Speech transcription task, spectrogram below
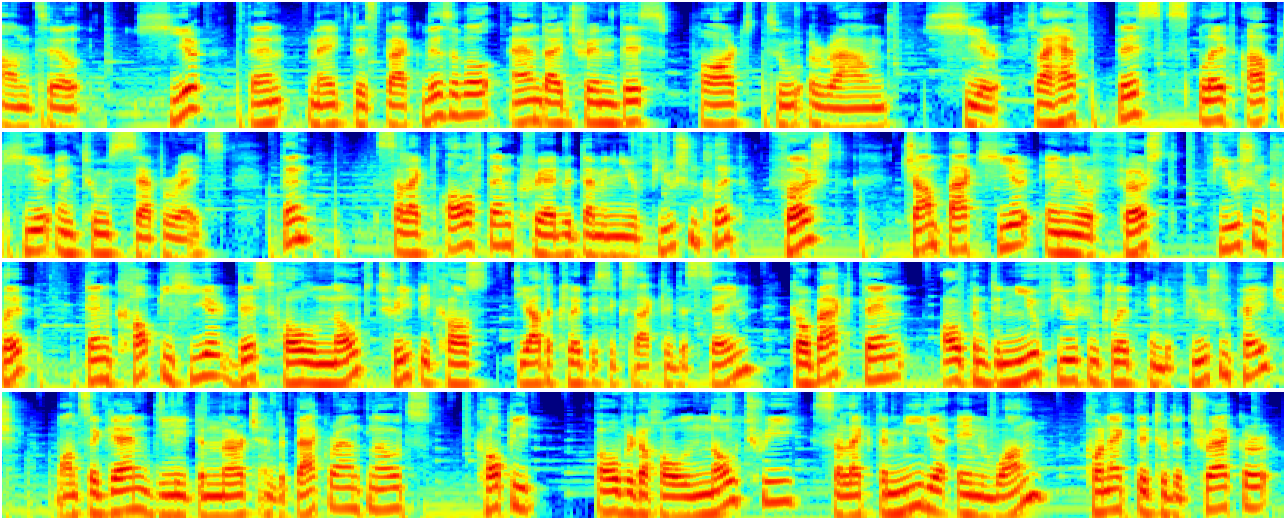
until here then make this back visible and I trim this part to around here. So I have this split up here in two separates. Then select all of them, create with them a new Fusion clip. First, jump back here in your first Fusion clip, then copy here this whole node tree because the other clip is exactly the same. Go back, then open the new Fusion clip in the Fusion page. Once again, delete the merge and the background nodes. Copy over the whole node tree, select the media in one, connect it to the tracker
